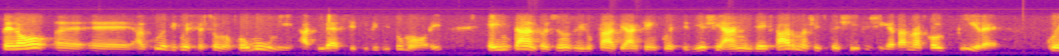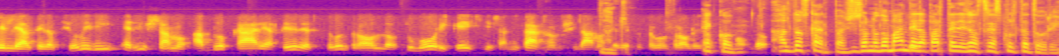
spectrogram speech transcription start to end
però eh, eh, alcune di queste sono comuni a diversi tipi di tumori e intanto si sono sviluppati anche in questi dieci anni dei farmaci specifici che vanno a colpire quelle alterazioni lì e riusciamo a bloccare, a tenere sotto controllo tumori che dieci anni fa non riuscivamo a tenere sotto controllo. Ecco, Aldo Scarpa, ci sono domande sì. da parte dei nostri ascoltatori.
